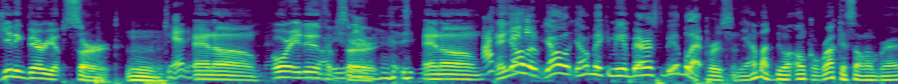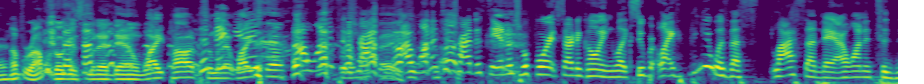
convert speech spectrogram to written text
getting very absurd. Get it. And um, or it is absurd. and um, and y'all are, y'all y'all making me embarrassed to be a black person. Yeah, I'm about to be my Uncle Ruckus on, bruh. I'm for I'm gonna go get some of that damn white powder, some of that white stuff. I wanted to Put on my try. I wanted to try the sandwich before it started going like super. Like I think it was this last Sunday. I wanted to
